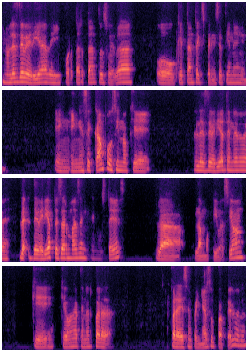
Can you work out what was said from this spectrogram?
no les debería de importar tanto su edad o qué tanta experiencia tienen en, ese campo, sino que les debería tener, debería pesar más en, ustedes la, motivación que, que, van a tener para, para desempeñar su papel, ¿verdad?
